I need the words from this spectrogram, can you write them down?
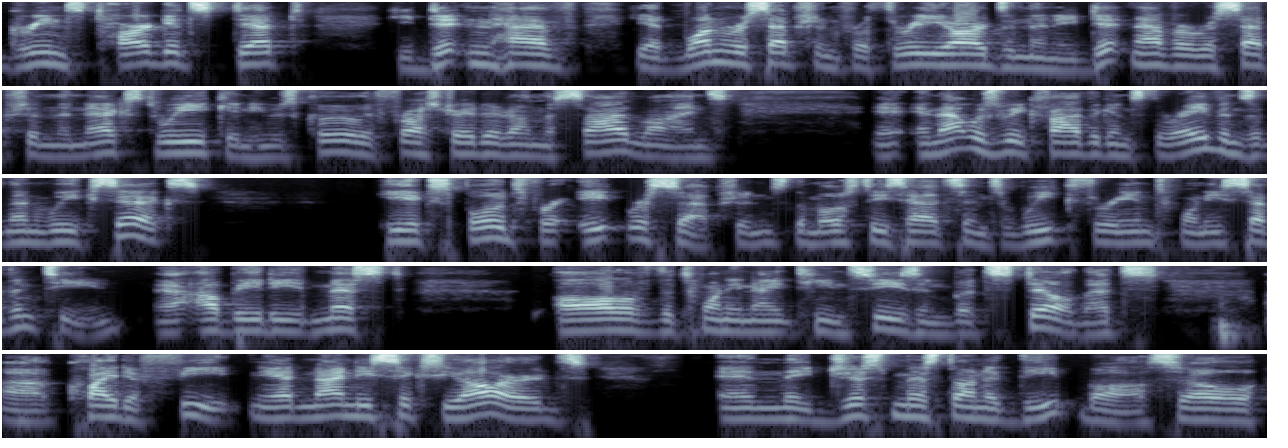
Green's targets dipped. He didn't have, he had one reception for three yards, and then he didn't have a reception the next week. And he was clearly frustrated on the sidelines. And that was week five against the Ravens. And then week six, he explodes for eight receptions, the most he's had since week three in 2017, albeit he missed all of the 2019 season, but still, that's uh, quite a feat. And he had 96 yards, and they just missed on a deep ball. So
